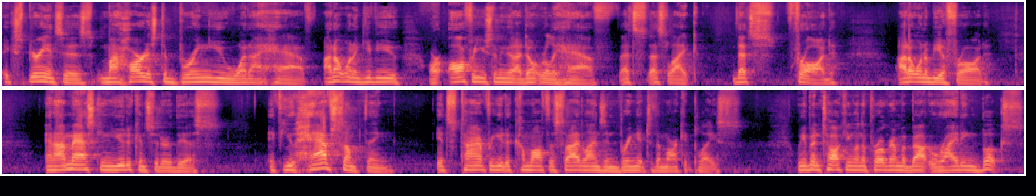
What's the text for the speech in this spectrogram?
experiences, my heart is to bring you what I have. I don't want to give you or offer you something that I don't really have. That's, that's like, that's fraud. I don't want to be a fraud. And I'm asking you to consider this. If you have something, it's time for you to come off the sidelines and bring it to the marketplace. We've been talking on the program about writing books,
